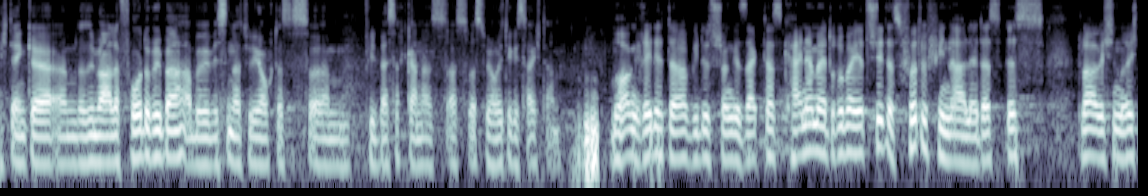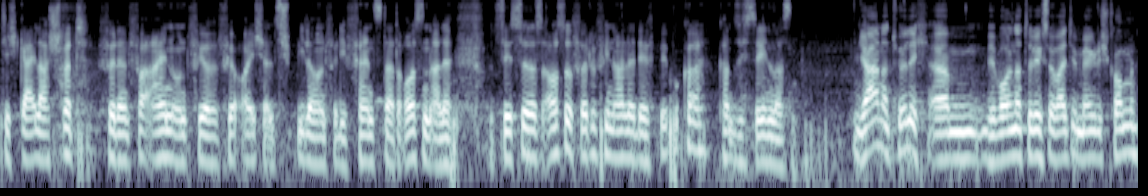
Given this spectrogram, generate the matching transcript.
ich denke, ähm, da sind wir alle froh darüber, aber wir wissen natürlich auch, dass es ähm, viel besser kann, als das, was wir heute gezeigt haben. Morgen redet da, wie du es schon gesagt hast, keiner mehr drüber. Jetzt steht das Viertelfinale. Das ist, glaube ich, ein richtig geiler Schritt für den Verein und für, für euch als Spieler und für die Fans da draußen alle. siehst du das auch so? Viertelfinale DFB-Pokal kann sich sehen lassen. Ja, natürlich. Ähm, wir wollen natürlich so weit wie möglich kommen.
